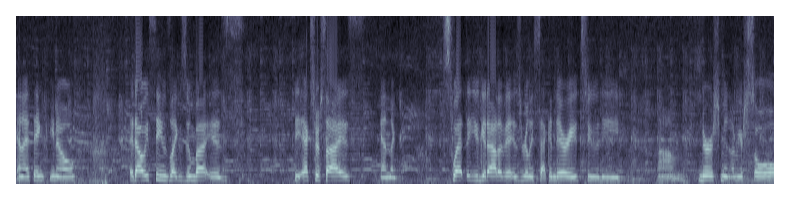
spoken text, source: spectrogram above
and I think, you know, it always seems like Zumba is the exercise and the sweat that you get out of it is really secondary to the um, nourishment of your soul.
